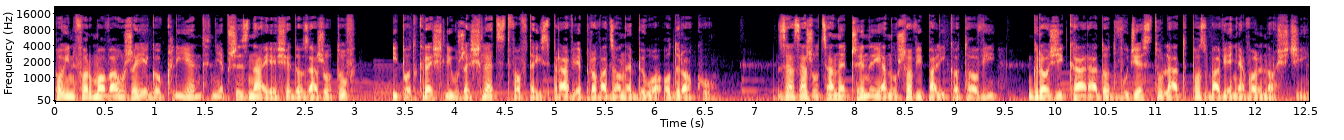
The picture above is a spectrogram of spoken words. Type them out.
Poinformował, że jego klient nie przyznaje się do zarzutów i podkreślił, że śledztwo w tej sprawie prowadzone było od roku. Za zarzucane czyny Januszowi Palikotowi grozi kara do 20 lat pozbawienia wolności.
